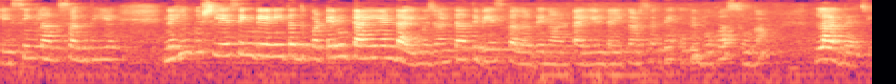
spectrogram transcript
ਲੇਸਿੰਗ ਲੱਗ ਸਕਦੀ ਹੈ। ਨਹੀਂ ਕੁਝ ਲੇਸਿੰਗ ਦੇਣੀ ਤਾਂ ਦੁਪੱਟੇ ਨੂੰ ਟਾਈ ਐਂਡ ਡਾਈ ਮਜੰਟਾ ਤੇ ਬੇਸ ਕਲਰ ਦੇ ਨਾਲ ਟਾਈ ਐਂਡ ਡਾਈ ਕਰ ਸਕਦੇ ਉਹ ਵੀ ਬਹੁਤ ਸੋਹਣਾ ਲੱਗਦਾ ਜੀ।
